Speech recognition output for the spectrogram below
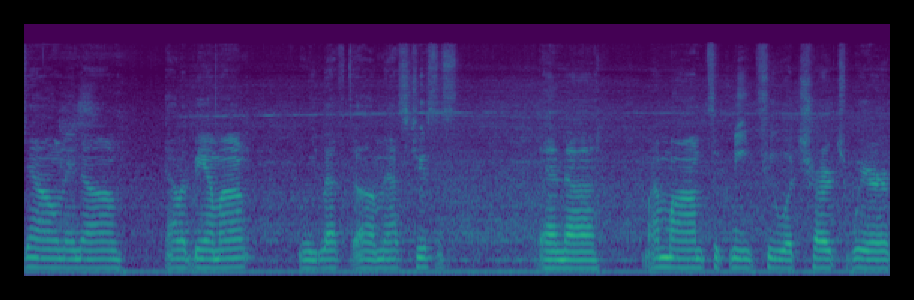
down in... Uh, Alabama, We left uh, Massachusetts, and uh, my mom took me to a church where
